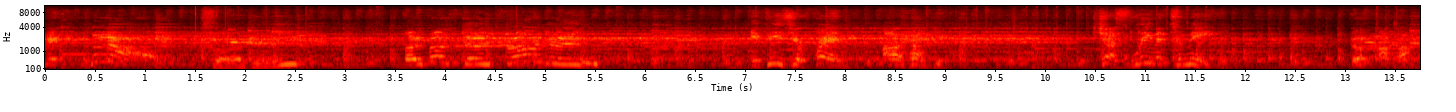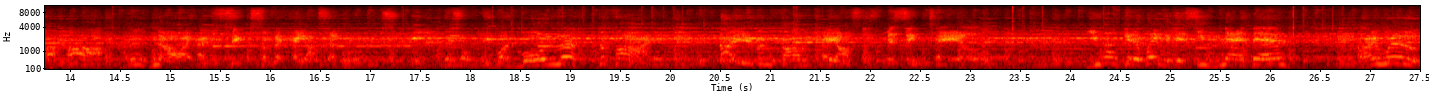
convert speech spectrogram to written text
Sonic now! Froggy? I must say Froggy! If he's your friend, I'll help you. Just leave it to me. now I have six of the Chaos Emeralds. There's only one more left to find. I even found Chaos's missing tail. You won't get away with this, you madman! I will.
